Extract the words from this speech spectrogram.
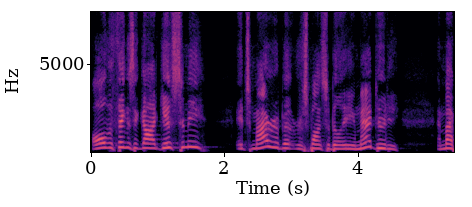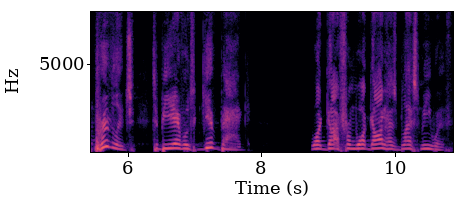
All the things that God gives to me, it's my responsibility my duty and my privilege to be able to give back what God from what God has blessed me with.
